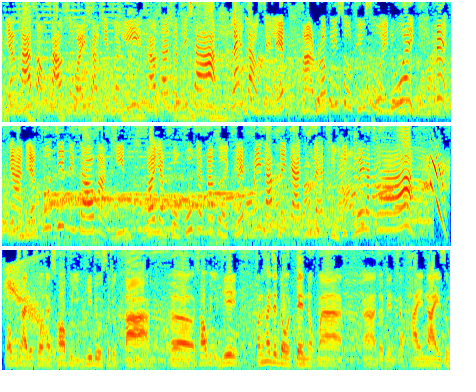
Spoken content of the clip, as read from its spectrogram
มยังท้าสองสาวสวย สาวคิมเบอร์รี่ สาวจาชนทิชา และเหล่าเซเลบมาร่วมพิสูจน์ผิวสวยด้วยแม่งานเนี้ยคู่จิ้นในจอหมากคิม ก็ยังควงคู่กันมาเผยเคล็ดไม่ลับในการดูแลผิวอีกด้วยล่ะค่ะว่าผู้ชายทุกคนนะชอบผู้หญิงที่ดูสะดุดตาเออชอบผู้หญิงที่ค่อนข้างจะโดดเด่นออกมา อ่าโดดเด่นจากภายในสู่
